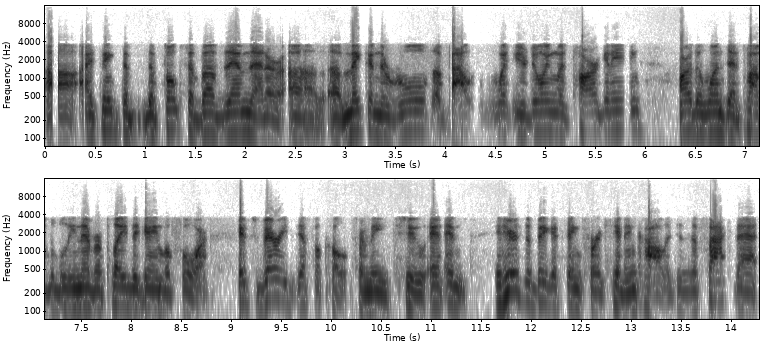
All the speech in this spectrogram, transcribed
Uh, I think the the folks above them that are uh, uh, making the rules about what you're doing with targeting are the ones that probably never played the game before. It's very difficult for me to, and and, and here's the biggest thing for a kid in college is the fact that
